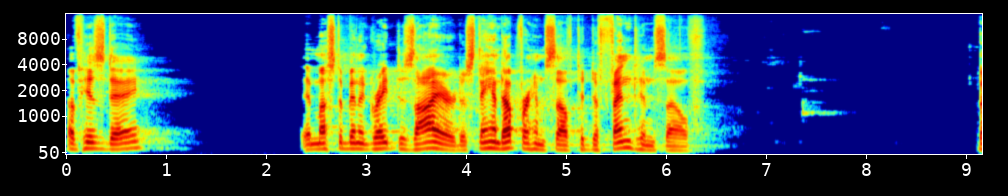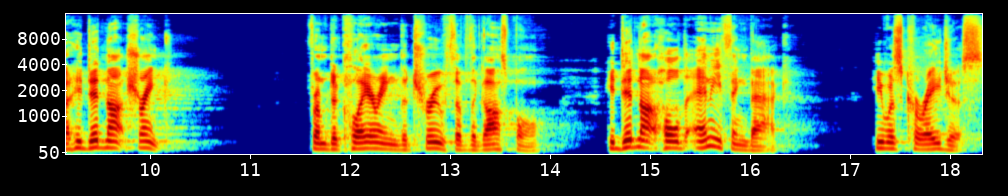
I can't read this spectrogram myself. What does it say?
of his day. It must have been a great desire to stand up for himself, to defend himself. But he did not shrink from declaring the truth of the gospel. He did not hold anything back. He was courageous.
